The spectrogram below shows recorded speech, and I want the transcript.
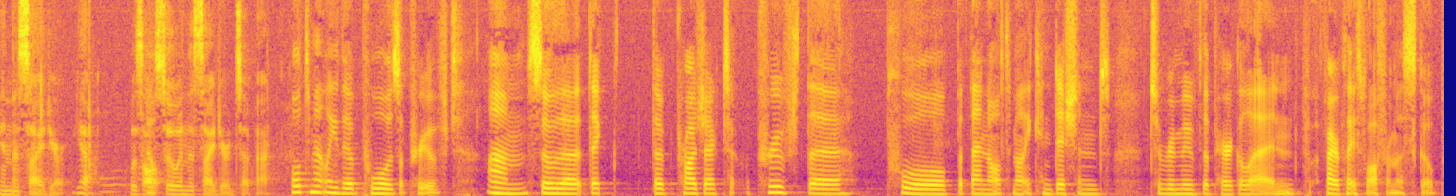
in the side yard, yeah, was also in the side yard setback. Ultimately, the pool was approved. Um, so the, the the project approved the pool, but then ultimately conditioned to remove the pergola and fireplace wall from the scope.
